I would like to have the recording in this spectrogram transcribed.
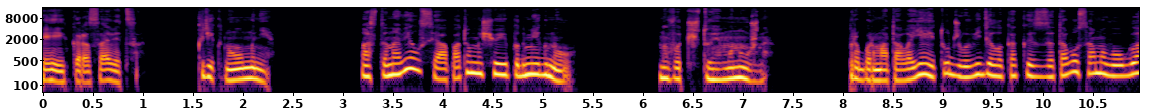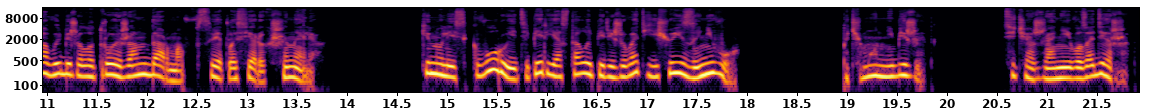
«Эй, красавица!» — крикнул мне. Остановился, а потом еще и подмигнул. Ну вот что ему нужно? Пробормотала я и тут же увидела, как из-за того самого угла выбежало трое жандармов в светло-серых шинелях. Кинулись к вору, и теперь я стала переживать еще из-за него. Почему он не бежит? Сейчас же они его задержат.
